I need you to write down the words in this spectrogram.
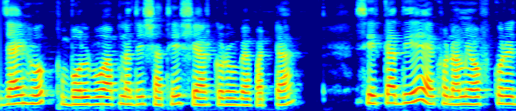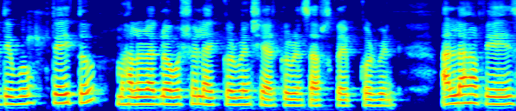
যাই হোক, বলব আপনাদের সাথে শেয়ার করব ব্যাপারটা। সিরকা দিয়ে এখন আমি অফ করে দেব। তাই তো, ভালো লাগলে অবশ্যই লাইক করবেন শেয়ার করবেন সাবস্ক্রাইব করবেন। আল্লাহ হাফেজ।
